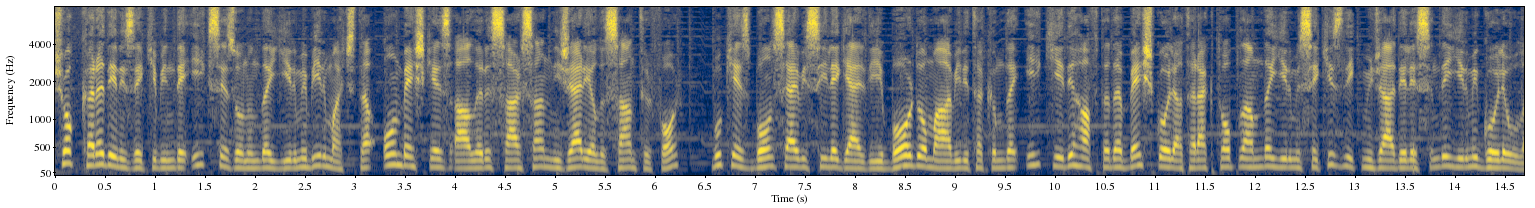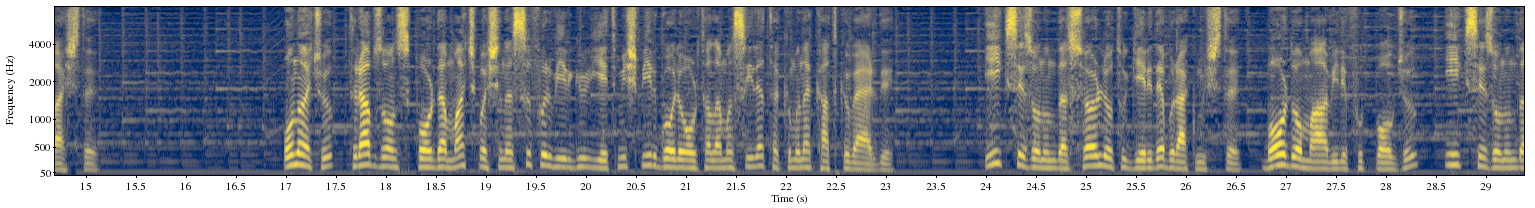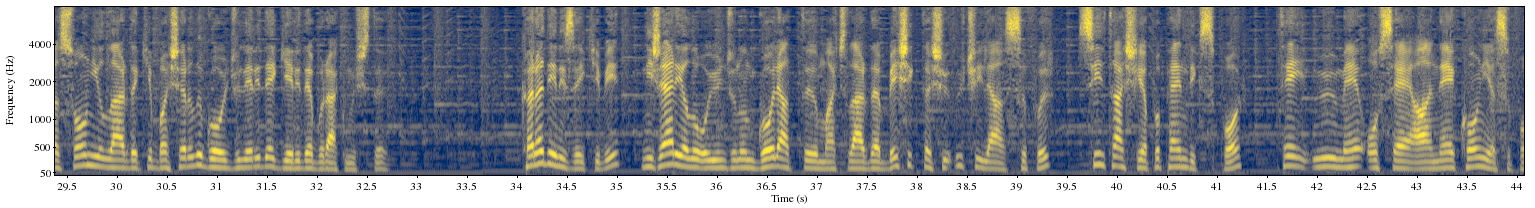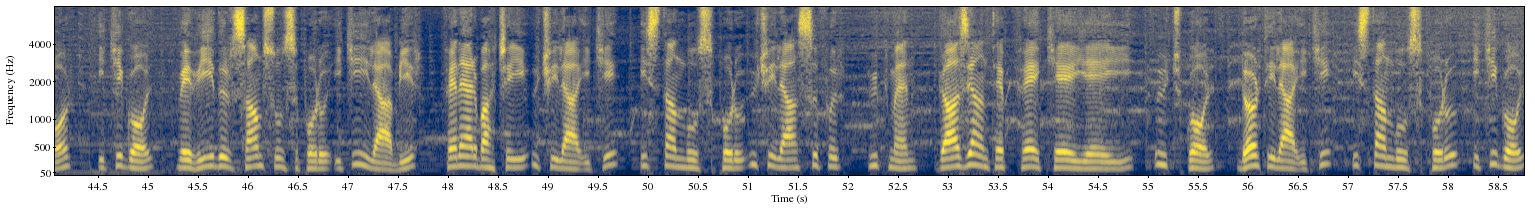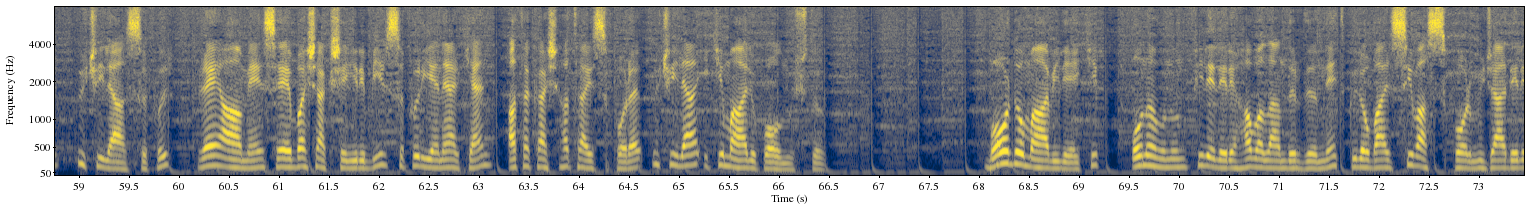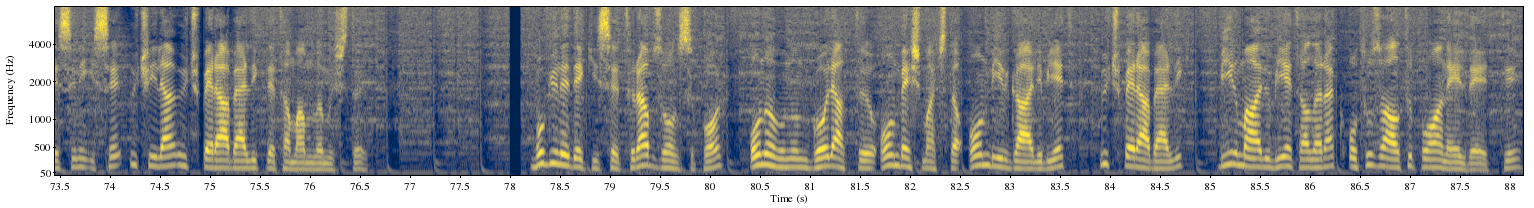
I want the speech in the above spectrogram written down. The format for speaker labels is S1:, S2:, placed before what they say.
S1: Şok Karadeniz ekibinde ilk sezonunda 21 maçta 15 kez ağları sarsan Nijeryalı Santrfor, bu kez bonservisiyle geldiği Bordo Mavili takımda ilk 7 haftada 5 gol atarak toplamda 28 lig mücadelesinde 20 gole ulaştı. Onaçu, Trabzonspor'da maç başına 0,71 gol ortalamasıyla takımına katkı verdi. İlk sezonunda Sörlot'u geride bırakmıştı. Bordo Mavili futbolcu, ilk sezonunda son yıllardaki başarılı golcüleri de geride bırakmıştı. Karadeniz ekibi, Nijeryalı oyuncunun gol attığı maçlarda Beşiktaş'ı 3 ila 0, Siltaş Yapı Pendik Spor, TÜMOSAN Konya Spor, 2 gol ve Reader Samsun Spor'u 2 ila 1, Fenerbahçe'yi 3 ila 2, İstanbul Spor'u 3 ila 0, Hükmen, Gaziantep FKY'yi 3 gol, 4 ila 2, İstanbul Sporu 2 gol, 3 ila 0, RAMS Başakşehir'i 1-0 yenerken, Atakaş Hatay Spor'a 3 ila 2 mağlup olmuştu. Bordo Mavili ekip, Onahu'nun fileleri havalandırdığı net global Sivas Spor mücadelesini ise 3 ila 3 beraberlikle tamamlamıştı. Bugüne dek ise Trabzonspor, Onahu'nun gol attığı 15 maçta 11 galibiyet, 3 beraberlik, 1 mağlubiyet alarak 36 puan elde etti.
